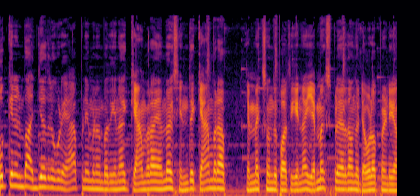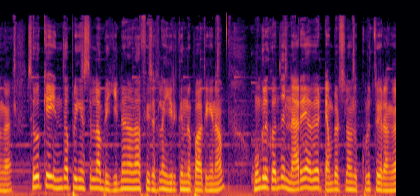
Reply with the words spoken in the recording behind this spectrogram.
ஓகே நண்பா அஞ்சாவது கூட ஆப் நேம் என்னன்னு பார்த்தீங்கன்னா கேமரா எம்எக்ஸ் இந்த கேமரா எம்எக்ஸ் வந்து பார்த்தீங்கன்னா எம்எக்ஸ் பிளேயர் தான் வந்து டெவலப் பண்ணியிருக்காங்க ஸோ ஓகே இந்த அப்ளிகேஷன்லாம் அப்படி என்னென்ன ஃபீச்சர்ஸ்லாம் இருக்குதுன்னு பார்த்தீங்கன்னா உங்களுக்கு வந்து நிறையாவே டெம்ப்ளேட்ஸ்லாம் வந்து கொடுத்துக்கிறாங்க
